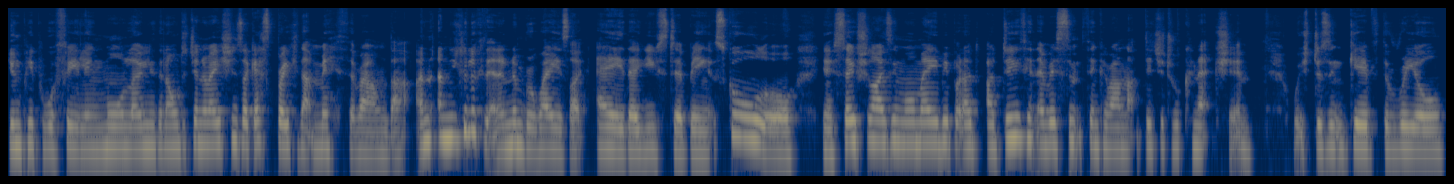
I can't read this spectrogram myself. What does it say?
young people were feeling more lonely than older generations. I guess breaking that myth around that, and and you could look at it in a number of ways. Like a, they're used to being at school or you know socializing more maybe, but I, I do think there is something around that digital connection which doesn't give the real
